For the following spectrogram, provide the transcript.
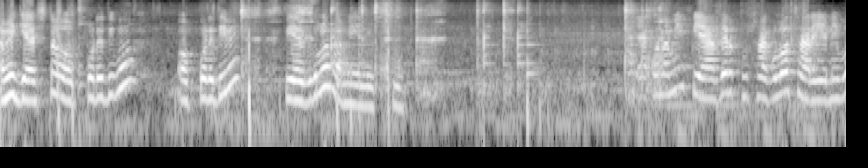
আমি গ্যাসটা অফ করে দিব অফ করে দিবে পেঁয়াজগুলো নামিয়ে নিচ্ছি। আমি পেঁয়াজের খোসাগুলো ছাড়িয়ে নিব।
